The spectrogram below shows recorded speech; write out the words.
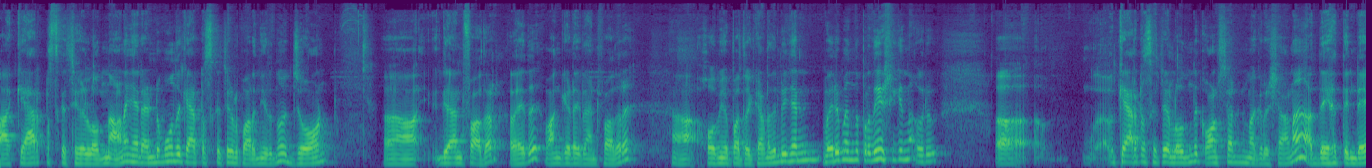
ആ ക്യാരക്ടർ സ്കെച്ചുകളിൽ ഒന്നാണ്. ഞാൻ രണ്ട് മൂന്ന് ക്യാരക്ടർ സ്കെച്ചുകൾ പറഞ്ഞിരുന്നു. ജോൺ ഗ്രാൻഡ് ഫാദർ അതായത് വാങ്കയുടെ ഗ്രാൻഡ് ഫാദർ ഹോമിയോപാത്തിക്കാണ് അതിൽ ഞാൻ വരുമെന്ന് പ്രതീക്ഷിക്കുന്ന ഒരു ക്യാരക്ടർ സ്കെച്ചുകളിൽ ഒന്ന് കോൺസ്റ്റാന്റിൻ മഗ്രഷാണ് അദ്ദേഹത്തിന്റെ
